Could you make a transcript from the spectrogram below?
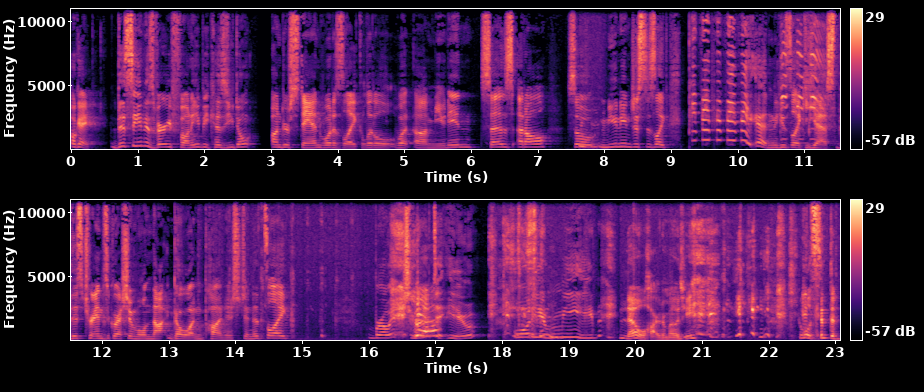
okay. This scene is very funny because you don't understand what is like little what uh, Munin says at all. So Munin just is like, beep, beep, beep, beep, beep, and he's like, "Yes, this transgression will not go unpunished," and it's like. Bro, it choked Yeah. at you. What do you mean? No heart emoji. you will get the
